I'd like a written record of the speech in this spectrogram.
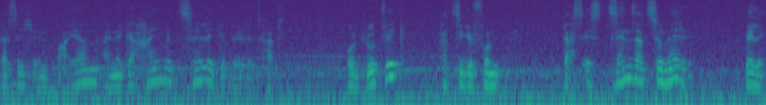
dass sich in Bayern eine geheime Zelle gebildet hat. Und Ludwig hat sie gefunden. Das ist sensationell. Billings.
